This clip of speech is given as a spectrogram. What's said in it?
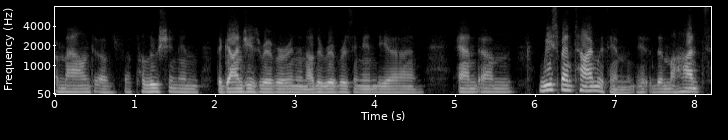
amount of uh, pollution in the Ganges River and in other rivers in India. And, and um, we spent time with him. The Mahant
